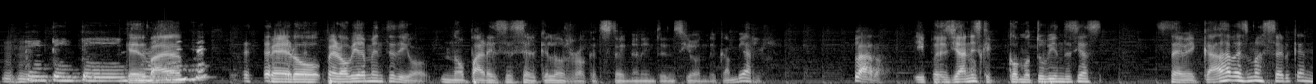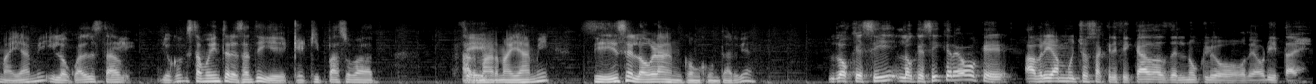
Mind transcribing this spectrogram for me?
Que va, pero, pero obviamente digo, no parece ser que los Rockets tengan intención de cambiarlo. Claro. Y pues Giannis, que como tú bien decías, se ve cada vez más cerca en Miami, y lo cual está, yo creo que está muy interesante y eh, qué equipazo va armar Miami si se logran conjuntar bien. Lo que sí, lo que sí creo que habría muchos sacrificados del núcleo de ahorita, ¿eh?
